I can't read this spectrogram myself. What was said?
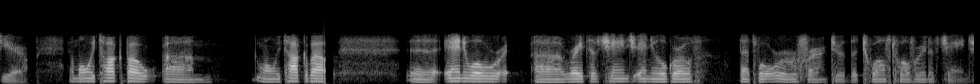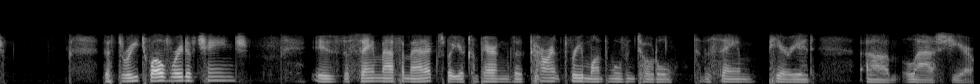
year. And when we talk about um, when we talk about uh, annual uh, rates of change, annual growth, that's what we're referring to, the 12-12 rate of change. The 3-12 rate of change is the same mathematics, but you're comparing the current three-month moving total to the same period um, last year.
